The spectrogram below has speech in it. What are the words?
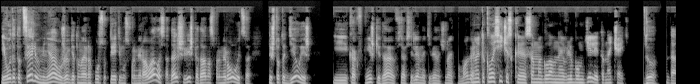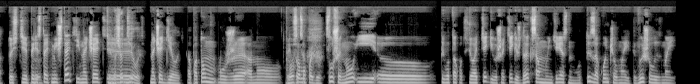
И вот эта цель у меня уже где-то, наверное, к курсу к третьему сформировалась, а дальше, видишь, когда она сформировывается, ты что-то делаешь, и как в книжке, да, вся вселенная тебе начинает помогать. Но это классическое, самое главное в любом деле, это начать. Да. Да. То есть э, перестать мечтать и начать, И начать э, делать. начать делать. А потом уже оно... Оно само пойдет. Слушай, ну и э, ты вот так вот все оттягиваешь, оттягиваешь. Давай к самому интересному. Вот ты закончил мои, ты вышел из моей.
